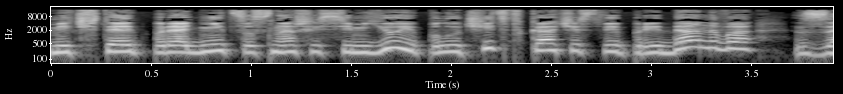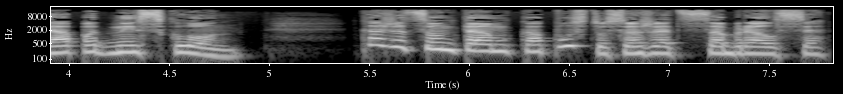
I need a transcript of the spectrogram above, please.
мечтает породниться с нашей семьей и получить в качестве приданого западный склон. Кажется, он там капусту сажать собрался,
